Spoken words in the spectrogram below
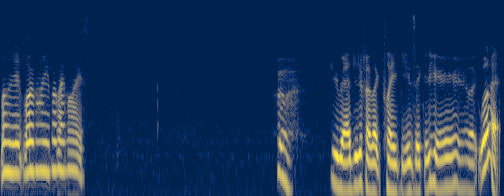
More, more volume on my voice. Can you imagine if I'm like playing music in here? And I'm like, what?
